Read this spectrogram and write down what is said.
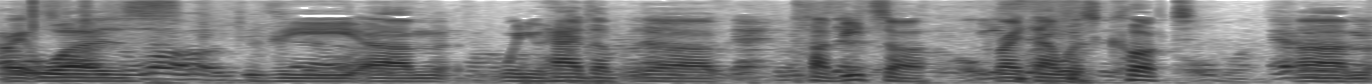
right, was the um, when you had the, the chavitza, right, that was cooked, um,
